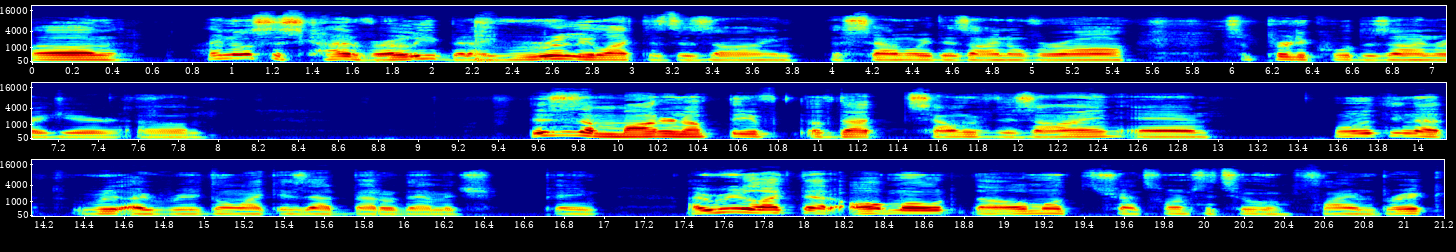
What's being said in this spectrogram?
Um, I know this is kind of early, but I really like this design, the Soundwave design overall. It's a pretty cool design right here. Um, this is a modern update of, of that Soundwave design, and one thing that re- I really don't like is that battle damage pain. I really like that alt mode. The alt mode transforms into flying brick.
